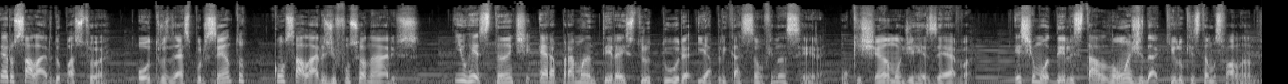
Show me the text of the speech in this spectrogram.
era o salário do pastor, outros 10% com salários de funcionários. E o restante era para manter a estrutura e aplicação financeira, o que chamam de reserva. Este modelo está longe daquilo que estamos falando,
